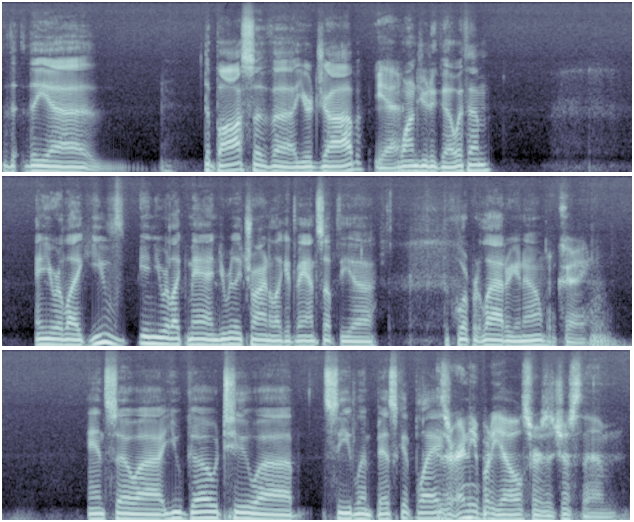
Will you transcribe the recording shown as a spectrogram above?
the the, uh, the boss of uh, your job Yeah. wanted you to go with him, and you were like, you've and you were like, man, you're really trying to like advance up the uh, the corporate ladder, you know. okay. And so uh, you go to uh, see Limp Bizkit play. Is there anybody else, or is it just them?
